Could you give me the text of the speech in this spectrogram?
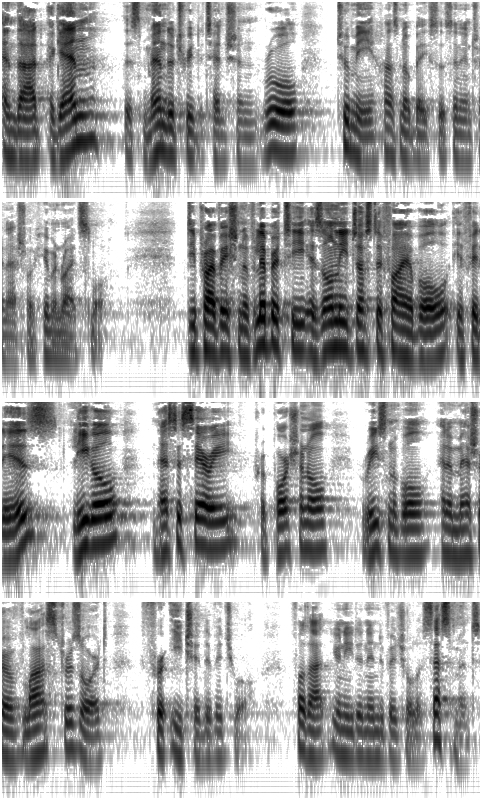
And that, again, this mandatory detention rule, to me, has no basis in international human rights law. Deprivation of liberty is only justifiable if it is legal, necessary, proportional, reasonable, and a measure of last resort for each individual. For that, you need an individual assessment.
